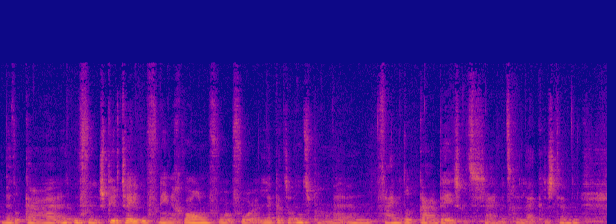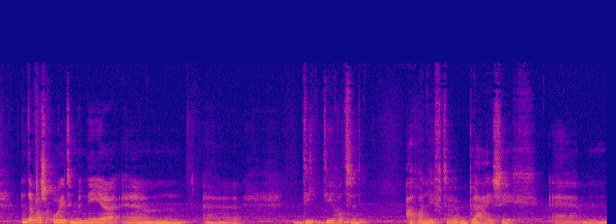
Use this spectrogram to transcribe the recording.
met elkaar en oefen, spirituele oefeningen, gewoon voor, voor lekker te ontspannen en fijn met elkaar bezig te zijn met gelijkgestemden. En daar was ooit een meneer, ehm, eh, die, die had een auralifter bij zich. Ehm,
